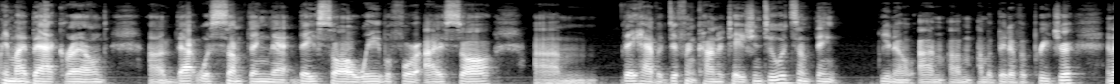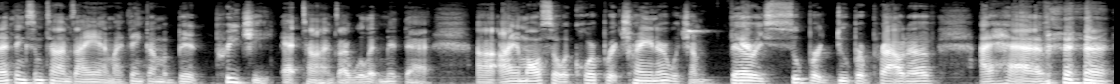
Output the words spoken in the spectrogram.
in my background. Uh, that was something that they saw way before I saw. Um, they have a different connotation to it. Something, you know, I'm, I'm I'm a bit of a preacher, and I think sometimes I am. I think I'm a bit preachy at times. I will admit that. Uh, I am also a corporate trainer, which I'm very super duper proud of. I have.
